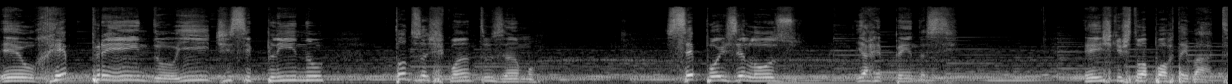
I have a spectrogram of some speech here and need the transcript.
eu repreendo e disciplino todos os quantos amo. Se pois zeloso e arrependa-se. Eis que estou à porta e bato.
